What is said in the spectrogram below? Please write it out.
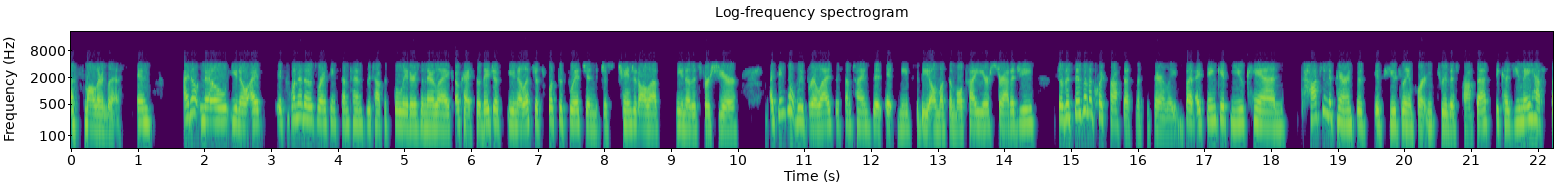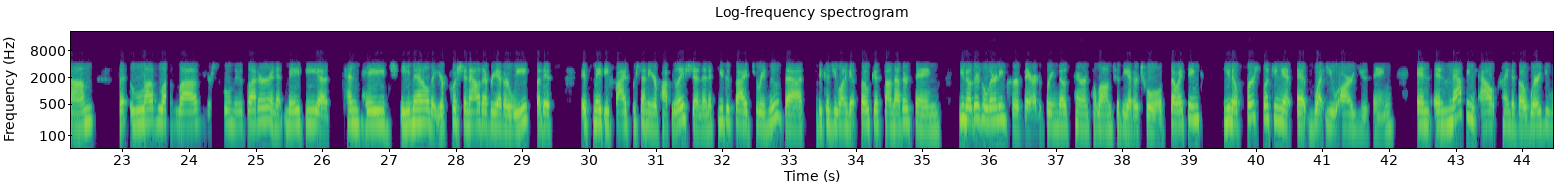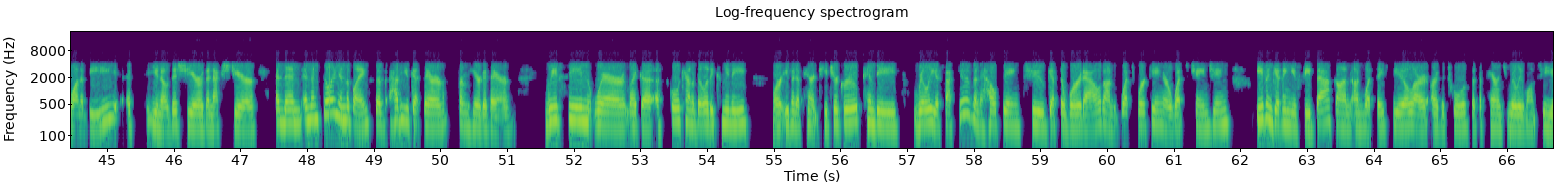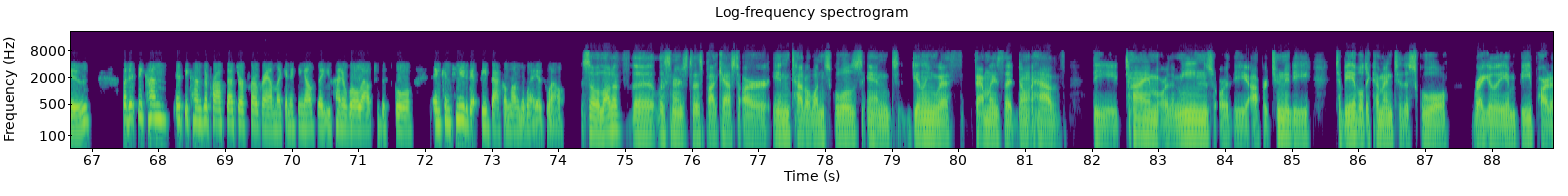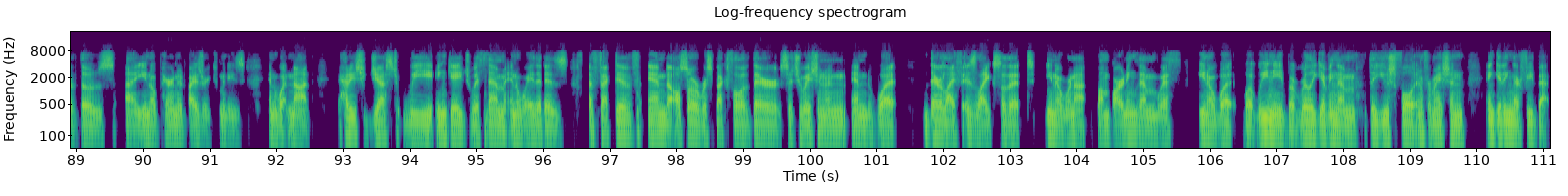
a smaller list. And I don't know, you know, I it's one of those where I think sometimes we talk with school leaders and they're like, okay, so they just, you know, let's just flip the switch and just change it all up, you know, this first year. I think what we've realized is sometimes it, it needs to be almost a multi-year strategy. So this isn't a quick process necessarily, but I think if you can talking to parents is, is hugely important through this process because you may have some that love, love, love your school newsletter and it may be a 10 page email that you're pushing out every other week, but it's it's maybe 5% of your population. And if you decide to remove that because you want to get focused on other things, you know, there's a learning curve there to bring those parents along to the other tools. So I think, you know, first looking at, at what you are using and and mapping out kind of a where you want to be eh, you know this year the next year and then and then filling in the blanks of how do you get there from here to there. We've seen where like a, a school accountability committee or even a parent teacher group can be really effective in helping to get the word out on what's working or what's changing even giving you feedback on on what they feel are, are the tools that the parents really want to use but it becomes it becomes a process or a program like anything else that you kind of roll out to the school and continue to get feedback along the way as well. So a lot of the listeners to this podcast are in title one schools and dealing with families that don't have the time or the means or the opportunity to be able to come into the school regularly and be part of those uh, you know parent advisory committees and whatnot how do you suggest we engage with them in a way that is effective and also respectful of their situation and and what their life is like so that you know we're not bombarding them with you know what what we need but really giving them the useful information and getting their feedback?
